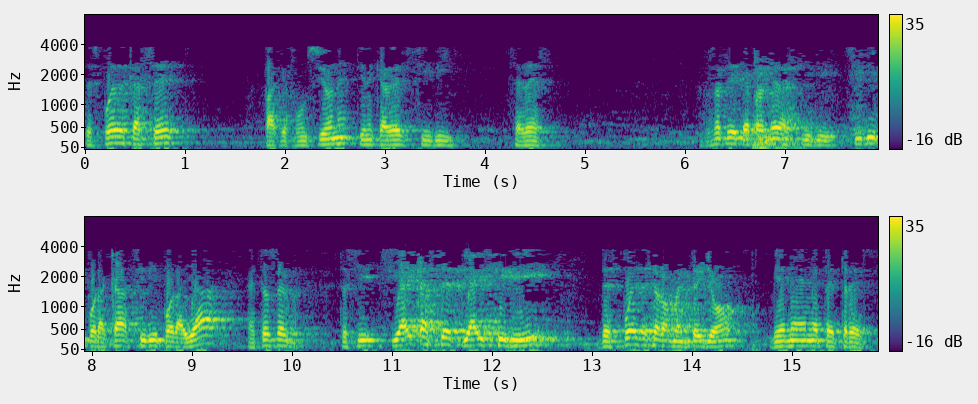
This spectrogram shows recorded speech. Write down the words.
Después del cassette, para que funcione, tiene que haber CD, CD. Entonces tiene que aprender a CD. CD por acá, CD por allá. Entonces, si, si hay cassette y hay CD, después de que lo aumenté yo, viene MP3.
